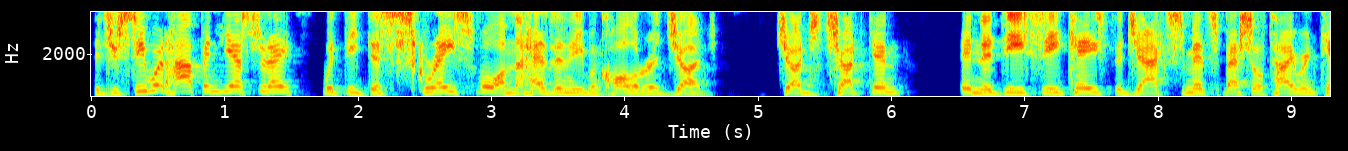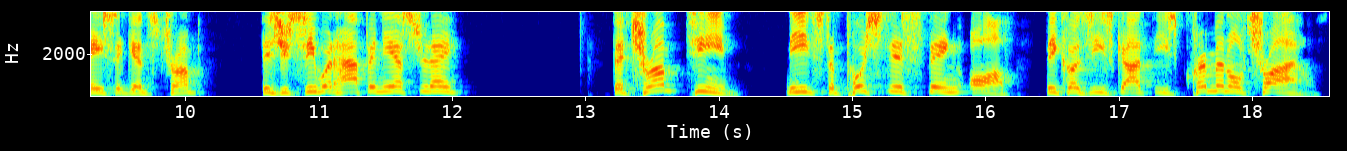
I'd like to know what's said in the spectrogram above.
Did you see what happened yesterday with the disgraceful, I'm not hesitant to even call her a judge, Judge Chutkan in the DC case, the Jack Smith special tyrant case against Trump? Did you see what happened yesterday? The Trump team needs to push this thing off because he's got these criminal trials.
